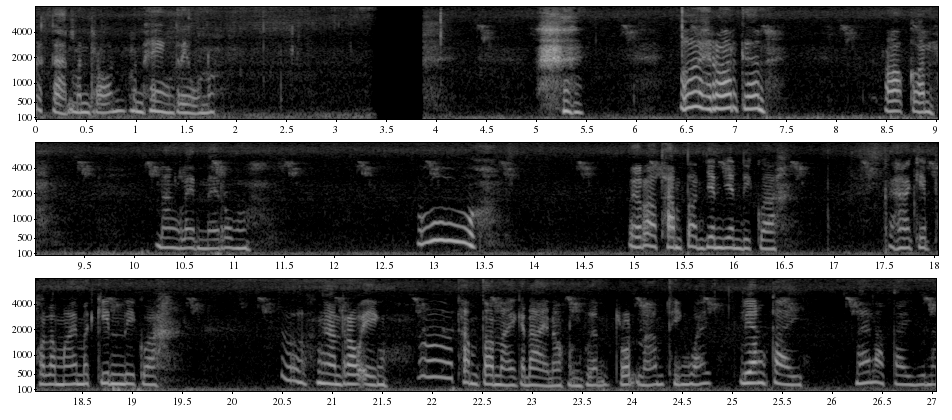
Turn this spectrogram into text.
อากาศมันร้อนมันแห้งเร็วเนาะโอ้ยร้อนเกิน รอก่อน นั่งเล่นในร่มอู้ไปเราทำตอนเย็นๆดีกว่าไปหาเก็บผลไม้มากินดีกว่าเองานเราเองอทำตอนไหนก็ได้เนาะเพื่อนๆรดน้ำทิ้งไว้ เลี้ยงไก่ไหนล่ะไก่อยู่ไหน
